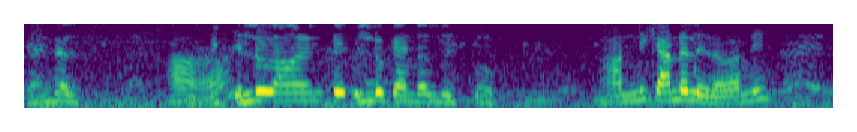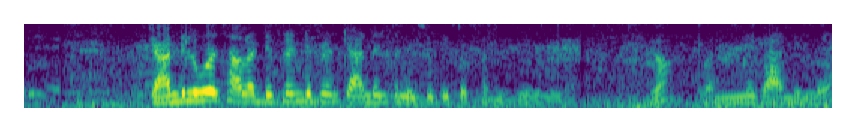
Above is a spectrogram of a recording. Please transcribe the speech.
క్యాండల్స్ ఇల్లు కావాలంటే ఇల్లు క్యాండల్ తీసుకో. అన్ని క్యాండిల్ అవన్నీ? క్యాండిల్ కూడా చాలా డిఫరెంట్ డిఫరెంట్ క్యాండిల్స్ ఉన్నాయి. చూపిస్తా ఒకసారి మీకు చూడండి. ఇగో ఇవన్నీ క్యాండిల్లే.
